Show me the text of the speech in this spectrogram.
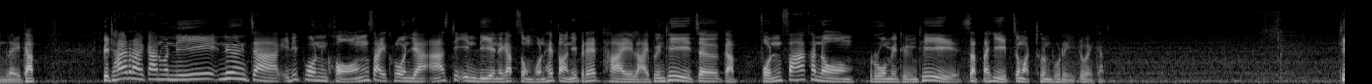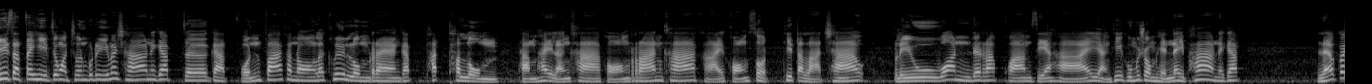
ำเลยครับปิดท้ายรายการวันนี้เนื่องจากอิทธิพลของไซโครนยาอาสที่อินเดียนะครับส่งผลให้ตอนนี้ประเทศไทยหลายพื้นที่เจอกับฝนฟ้าขนอง รวมไปถึงที่สัตหีบจังหวัดชนบุรีด้วยครับ ที่สัตหีบจังหวัดชนบุรีเมื่อเช้านะครับเจอกับฝนฟ้าขนองและคลื่นลมแรงครับพัดถล่มทำให้หลังคาของร้านค้าขายของสดที่ตลาดเช้า ปลิวว่อนได้รับความเสียหายอย่างที่คุณผู้ชมเห็นในภาพนะครับ แล้วก็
